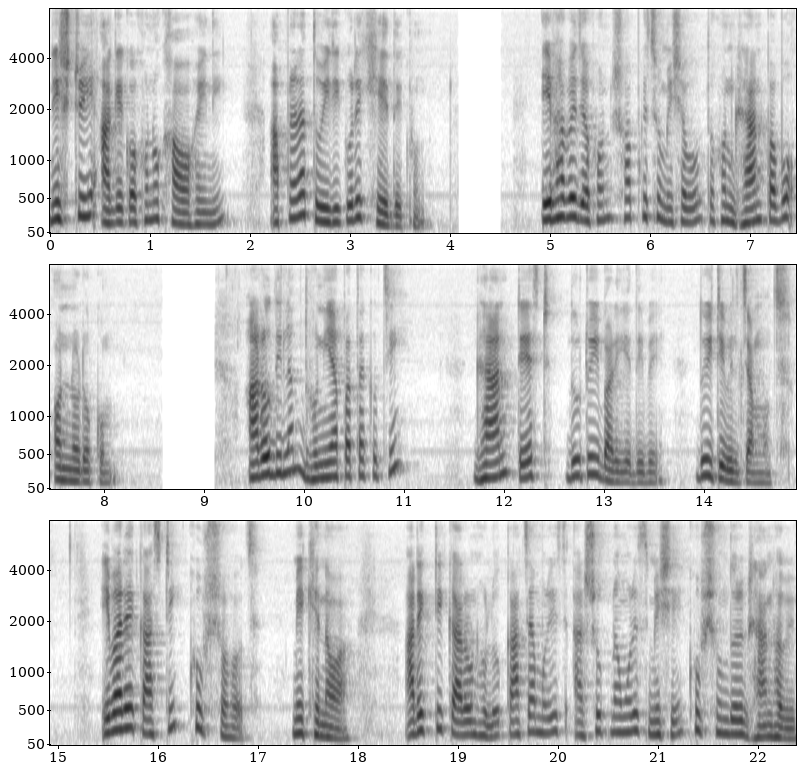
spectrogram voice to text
নিশ্চয়ই আগে কখনো খাওয়া হয়নি। আপনারা তৈরি করে খেয়ে দেখুন। এভাবে যখন সব কিছু মেশাবো, তখন ঘ্রাণ পাবো অন্যরকম। আরও দিলাম ধনিয়া পাতা কুচি। ঘ্রাণ, টেস্ট দুটোই বাড়িয়ে দিবে, দুই টেবিল চামচ। এবারে কাজটি খুব সহজ, মেখে নেওয়া। আরেকটি কারণ হলো কাঁচামরিচ আর শুকনামরিচ মিশে খুব সুন্দর ঘ্রাণ হবে।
